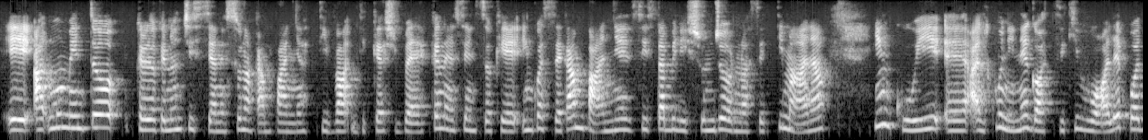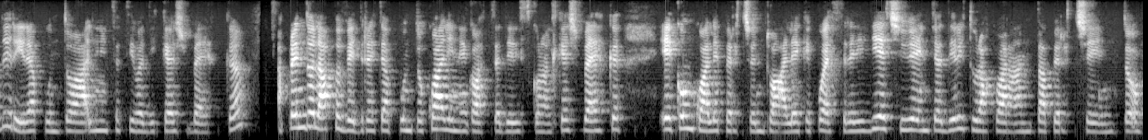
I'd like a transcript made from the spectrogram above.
e al momento credo che non ci sia nessuna campagna attiva di cashback, nel senso che in queste campagne si stabilisce un giorno a settimana in cui eh, alcuni negozi, chi vuole, può aderire appunto all'iniziativa di cashback. Aprendo l'app vedrete appunto quali negozi aderiscono al cashback e con quale percentuale, che può essere di 10, 20, addirittura 40%.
